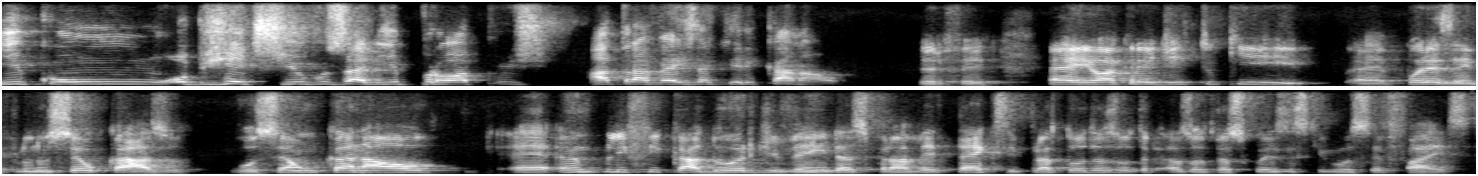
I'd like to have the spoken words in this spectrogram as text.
e com objetivos ali próprios através daquele canal. Perfeito. É, eu acredito que, é, por exemplo, no seu caso, você é um canal é, amplificador de vendas para a Vetex e para todas as outras coisas que você faz.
